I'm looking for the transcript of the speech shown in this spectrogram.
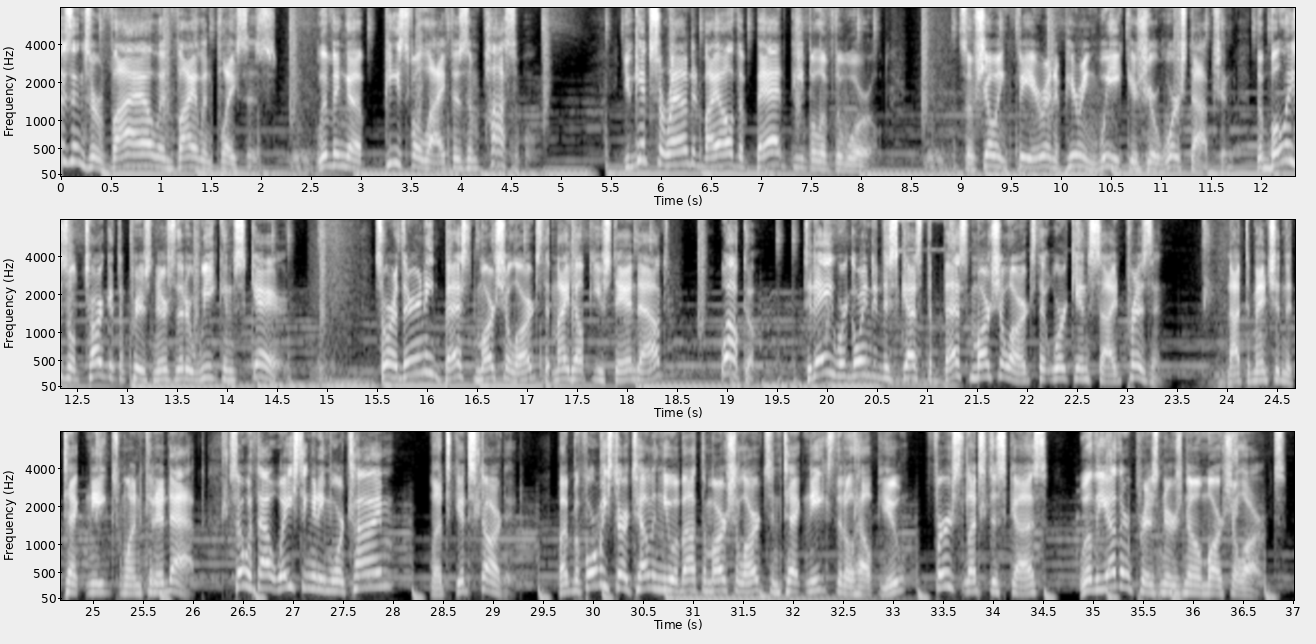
Prisons are vile and violent places. Living a peaceful life is impossible. You get surrounded by all the bad people of the world. So, showing fear and appearing weak is your worst option. The bullies will target the prisoners that are weak and scared. So, are there any best martial arts that might help you stand out? Welcome. Today, we're going to discuss the best martial arts that work inside prison. Not to mention the techniques one can adapt. So, without wasting any more time, let's get started. But before we start telling you about the martial arts and techniques that'll help you, first let's discuss will the other prisoners know martial arts?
